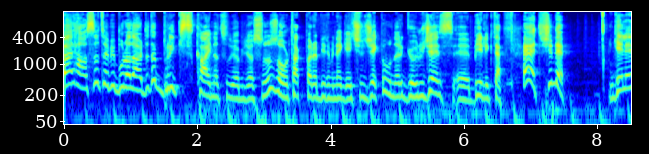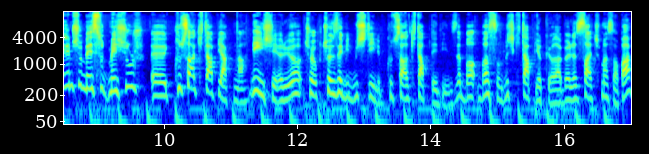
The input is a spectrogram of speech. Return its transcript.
Velhasıl tabii buralarda da BRICS kaynatılıyor biliyorsunuz. Ortak para birimine geçilecek mi bunları göreceğiz e, birlikte. Evet şimdi Gelelim şu meşhur, meşhur e, kutsal kitap yakma. Ne işe yarıyor? Çok çözebilmiş değilim. Kutsal kitap dediğinizde ba- basılmış kitap yakıyorlar. Böyle saçma sapan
